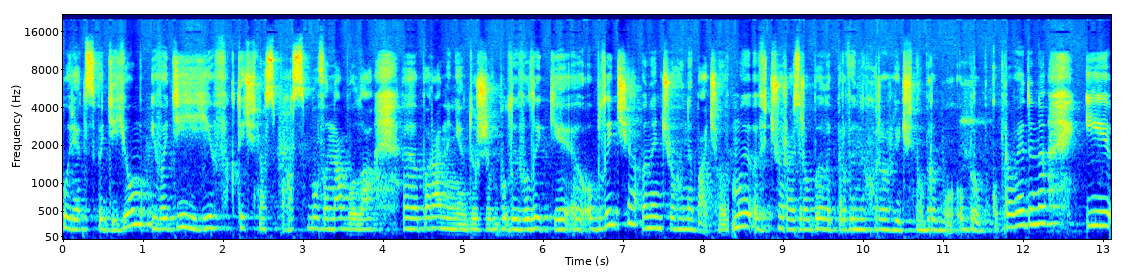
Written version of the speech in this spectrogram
поряд з водієм, і водій її фактично спас, бо вона була е, поранення, дуже були великі е, обличчя. Вона нічого не бачила. Ми вчора зробили первинну хірургічну обробку проведена, і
